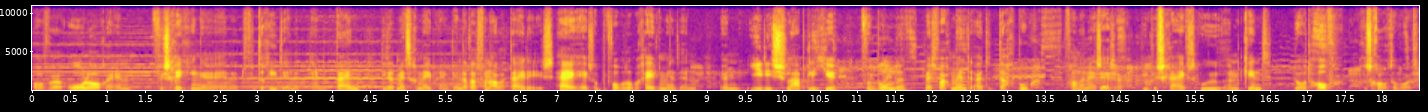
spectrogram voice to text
over oorlogen en verschrikkingen en het verdriet en, het, en de pijn die dat met zich meebrengt. En dat dat van alle tijden is. Hij heeft op, bijvoorbeeld op een gegeven moment een, een Jiddisch slaapliedje verbonden met fragmenten uit het dagboek van een SS'er. Die beschrijft hoe een kind door het hoofd geschoten wordt.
